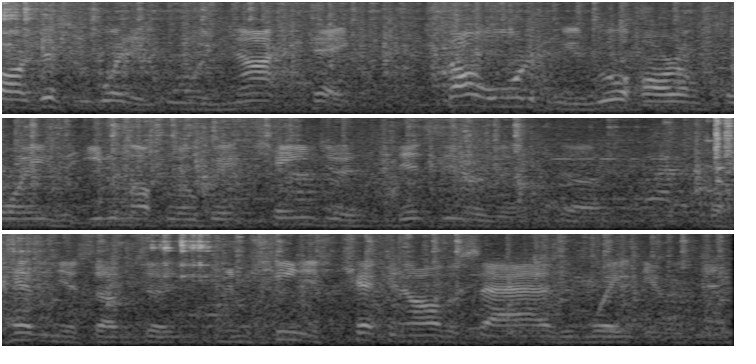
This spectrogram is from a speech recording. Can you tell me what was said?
Far this is what it would not take. Salt water can be real hard on coins and eat them up a little bit, change the density or the, the, the heaviness of them. So the machine is checking all the size and weight and everything.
